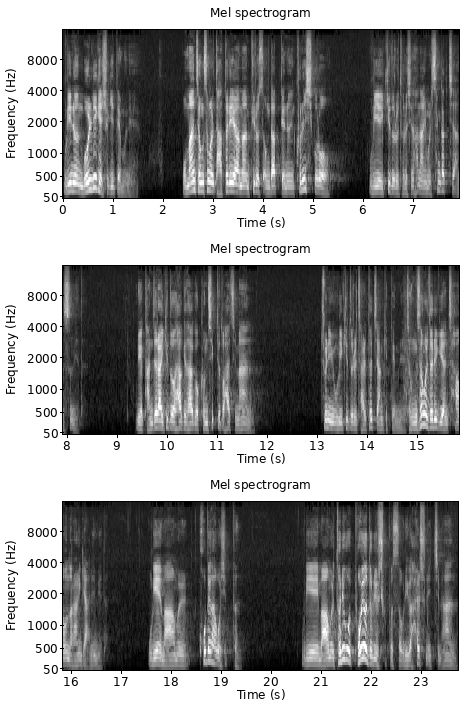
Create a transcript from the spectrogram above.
우리는 멀리 계시기 때문에 오만 정성을 다 드려야만 비로소 응답되는 그런 식으로 우리의 기도를 들으신 하나님을 생각지 않습니다. 우리가 간절하게 기도하기도 하고 금식기도 하지만 주님이 우리 기도를 잘 듣지 않기 때문에 정성을 드리기 위한 차원을 하는 게 아닙니다. 우리의 마음을 고백하고 싶은 우리의 마음을 드리고 보여드리고 싶어서 우리가 할 수는 있지만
